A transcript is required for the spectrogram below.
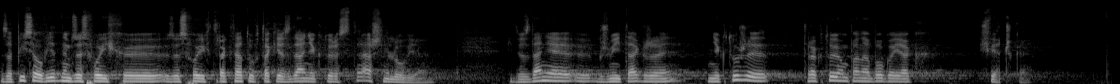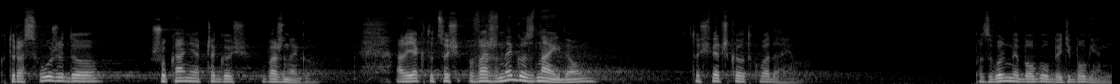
zapisał w jednym ze swoich, y, ze swoich traktatów takie zdanie, które strasznie lubię. I to zdanie y, brzmi tak, że niektórzy traktują Pana Boga jak świeczkę, która służy do szukania czegoś ważnego. Ale jak to coś ważnego znajdą, to świeczkę odkładają. Pozwólmy Bogu być Bogiem,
